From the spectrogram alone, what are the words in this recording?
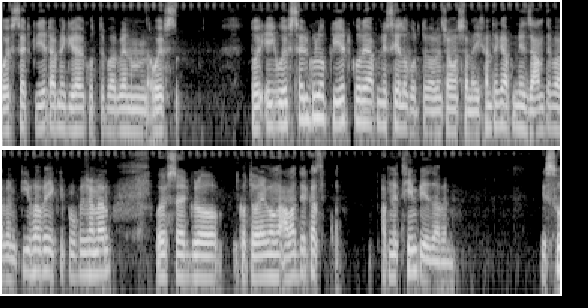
ওয়েবসাইট ক্রিয়েট আপনি কীভাবে করতে পারবেন ওয়েবস তো এই ওয়েবসাইটগুলো ক্রিয়েট করে আপনি সেলও করতে পারবেন, সমস্যা নেই। এখান থেকে আপনি জানতে পারবেন কীভাবে একটি প্রফেশনাল ওয়েবসাইটগুলো করতে পারেন এবং আমাদের কাছে আপনি থিম পেয়ে যাবেন। কিছু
